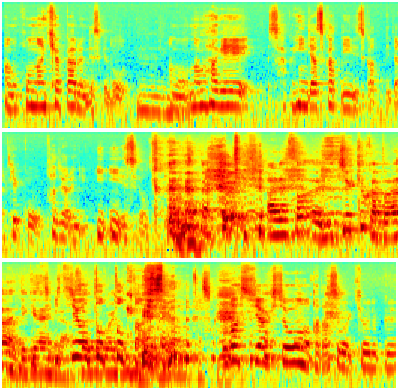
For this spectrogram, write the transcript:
あのこんな企画あるんですけど、うん。あの生ハゲ作品で扱っていいですかって言ったら結構カジュアルにいいですよって。あれそう一応許可取らないといけないんだ。一応と取取ったんですよ。小賀市役所の方すごい協力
